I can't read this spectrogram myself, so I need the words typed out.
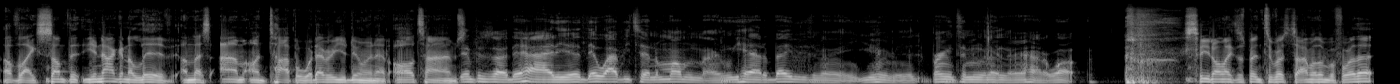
of like something you're not gonna live unless I'm on top of whatever you're doing at all times. That's for sure. That's how it is. That's why I be telling the mama, man, we had the babies, man. You hear me? Bring it to me when they learn how to walk. So you don't like to spend too much time with them before that.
